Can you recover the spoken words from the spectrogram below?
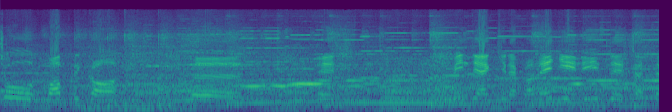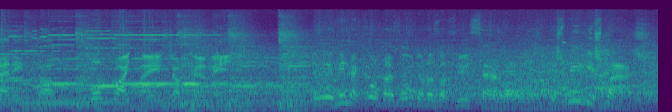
só, paprika, és mindenkinek az egyéni ízlése szerint a fokhagyma és a kömény. Minden kolbászban ugyanaz a fűszer van, és mégis más.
